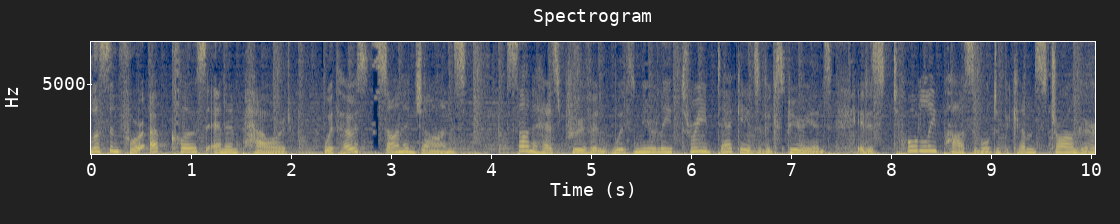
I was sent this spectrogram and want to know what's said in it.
Listen for Up Close and Empowered with host Sana Johns. Sana has proven with nearly three decades of experience, it is totally possible to become stronger,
